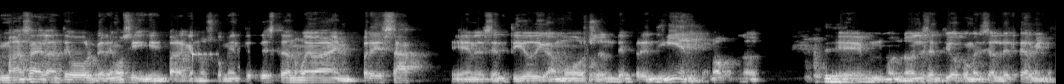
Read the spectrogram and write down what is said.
más adelante volveremos y, para que nos comentes de esta nueva empresa en el sentido, digamos, de emprendimiento, ¿no? ¿No? Eh, en el sentido comercial del término,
